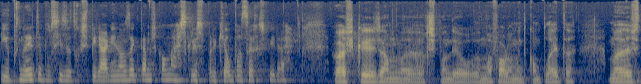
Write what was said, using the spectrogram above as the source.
E o planeta precisa de respirar e nós é que estamos com máscaras para que ele possa respirar. Eu acho que já me respondeu de uma forma muito completa, mas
